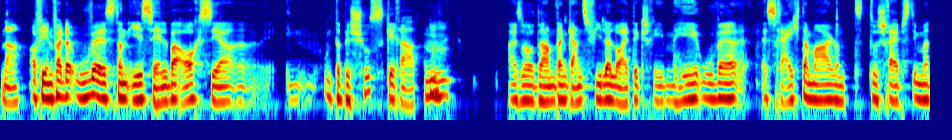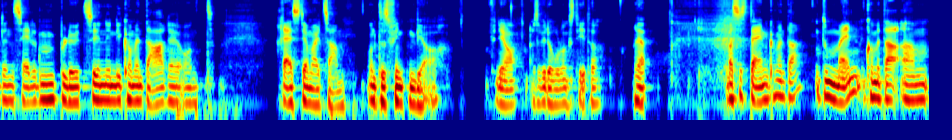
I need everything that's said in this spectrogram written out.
Na, auf jeden Fall, der Uwe ist dann eh selber auch sehr äh, in, unter Beschuss geraten. Mhm. Also da haben dann ganz viele Leute geschrieben, hey Uwe, es reicht einmal und du schreibst immer denselben Blödsinn in die Kommentare und reißt dir mal zusammen. Und das finden wir auch. Finde ich auch, also Wiederholungstäter. Ja. Was ist dein Kommentar? Du, mein Kommentar ähm,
